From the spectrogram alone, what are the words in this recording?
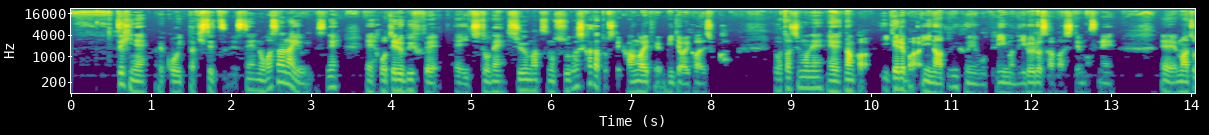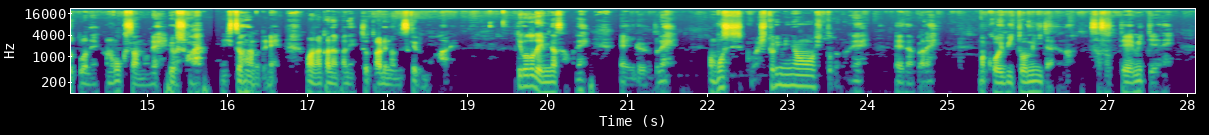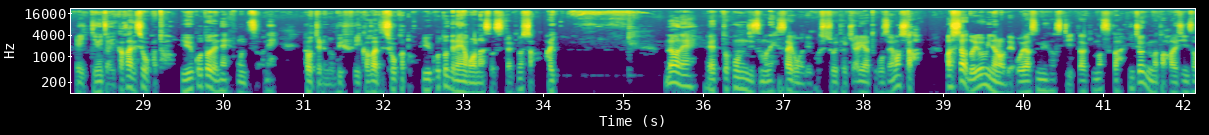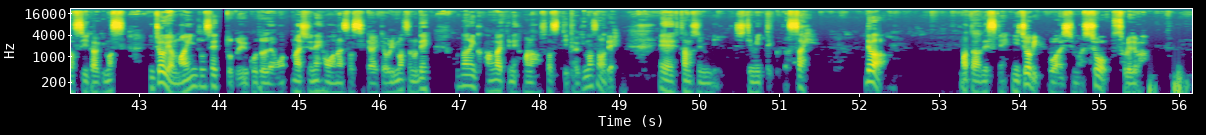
ぜひね、こういった季節ですね、逃さないようにですね、えー、ホテルビュッフェ、えー、一度ね、週末の過ごし方として考えてみてはいかがでしょうか。私もね、えー、なんか行ければいいなというふうに思って、今ね、いろいろ探してますね。えー、まあちょっとね、あの、奥さんのね、了承が必要なのでね、まあなかなかね、ちょっとあれなんですけども、はい。ということで皆さんはね、えー、いろいろとね、もしくは一人身の人とかね、えー、なんかね、まあ、恋人みたいな誘ってみてね、行ってみてはいかがでしょうかということでね、本日はね、ホテルのビュッフェいかがでしょうかということでね、お話しさせていただきました。はい。ではね、えっと、本日もね、最後までご視聴いただきありがとうございました。明日は土曜日なのでお休みさせていただきますが、日曜日また配信させていただきます。日曜日はマインドセットということで、毎週ね、お話しさせていただいておりますので、何か考えてね、お話しさせていただきますので、えー、楽しみにしてみてください。では、またですね、日曜日お会いしましょう。それでは。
